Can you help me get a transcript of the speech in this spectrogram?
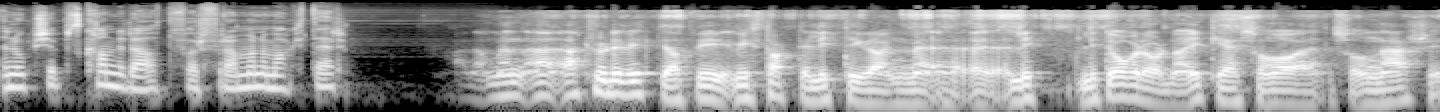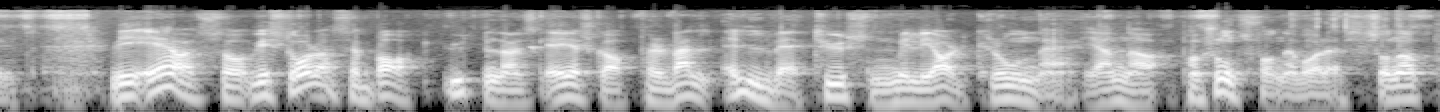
en oppkjøpskandidat for fremmede makter? Men jeg, tror det er viktig at vi, vi starter litt, med, eh, litt, litt overordna, ikke så, så nærsynt. Vi, altså, vi, står altså bak utenlandsk eierskap for vel 11 000 milliard kroner gjennom pensjonsfondet vårt. Sånn at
